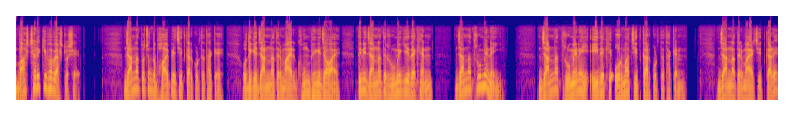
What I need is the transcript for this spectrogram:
বাস ছাড়ে কীভাবে আসলো সে? জান্নাত প্রচণ্ড ভয় পেয়ে চিৎকার করতে থাকে। ওদিকে জান্নাতের মায়ের ঘুম ভেঙে যাওয়ায় তিনি জান্নাতের রুমে গিয়ে দেখেন, জান্নাত রুমে নেই। জান্নাত রুমে নেই এই দেখে ওর মা চিৎকার করতে থাকেন। জান্নাতের মায়ের চিৎকারে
